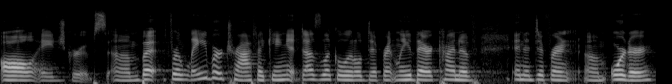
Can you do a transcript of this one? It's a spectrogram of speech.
all age groups. Um, but for labor trafficking, it does look a little differently. They're kind of in a different um, order.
